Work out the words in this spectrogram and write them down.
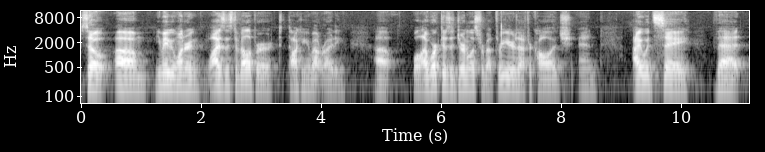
So um, you may be wondering, why is this developer talking about writing? Uh, well, I worked as a journalist for about three years after college, and I would say that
